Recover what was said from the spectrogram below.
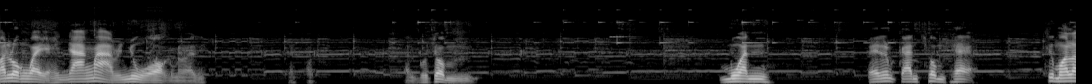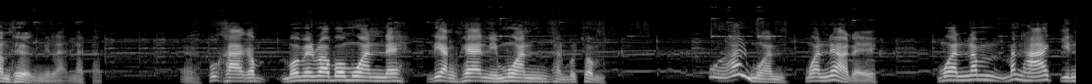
มาลงไว้ให้ยางมากมันยู่ออกหน่อยนะครับท่านผู้ชม มวนไปนํการชมแพะ คือหมอลำเถิงนี่แหละนะครับผู้ค้ากับโมเมนต์ว่าบมวนเด้เลี้ยงแพะนี่มวนท่านผู้ชมมวนมวนมวนแนวใด มวนน้ำมันหากิน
